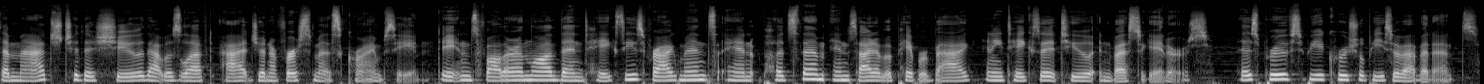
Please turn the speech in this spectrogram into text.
the match to the shoe that was left at Jennifer Smith's crime scene. Dayton's father in law then takes these fragments and puts them inside of a paper bag and he takes it to investigators. This proves to be a crucial piece of evidence,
